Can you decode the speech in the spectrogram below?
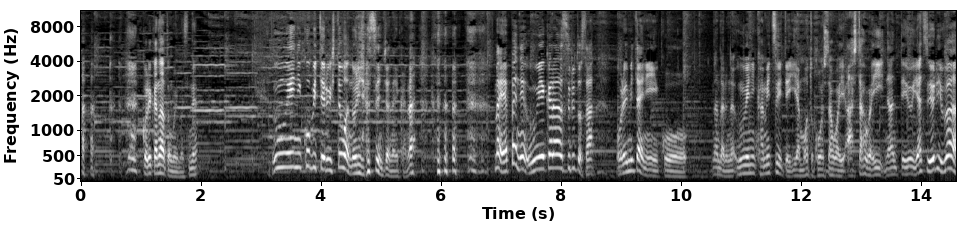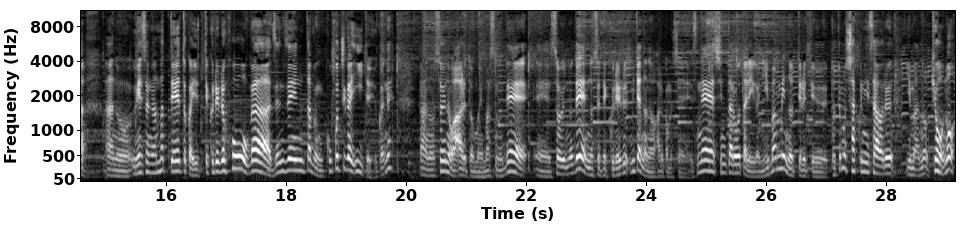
これかなと思いますね。運営にこびてる人は乗りやすいんじゃないかな まあやっぱりね運営からするとさ俺みたいにこうなんだろうな運営に噛みついていやもっとこうした方がいいああした方がいいなんていうやつよりはあの運営さん頑張ってとか言ってくれる方が全然多分心地がいいというかねあのそういうのはあると思いますので、えー、そういうので載せてくれるみたいなのはあるかもしれないですね。慎太郎タリーが2番目に載ってるっていうとても尺に触る今の今日の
